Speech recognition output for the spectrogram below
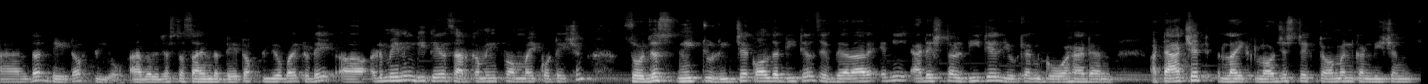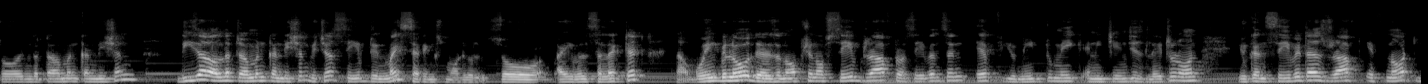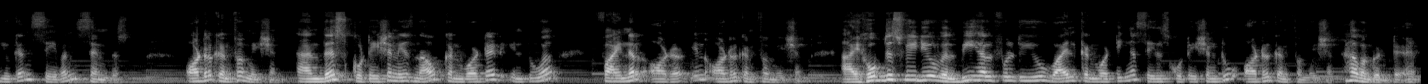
and the date of PO. I will just assign the date of PO by today. Uh, remaining details are coming from my quotation. So just need to recheck all the details. If there are any additional detail, you can go ahead and attach it like logistic term and condition. So in the term and condition, these are all the term and condition which are saved in my settings module so i will select it now going below there is an option of save draft or save and send if you need to make any changes later on you can save it as draft if not you can save and send this order confirmation. And this quotation is now converted into a final order in order confirmation. I hope this video will be helpful to you while converting a sales quotation to order confirmation. Have a good day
